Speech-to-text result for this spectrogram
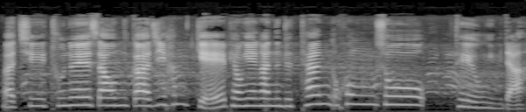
마치 두뇌 싸움까지 함께 병행하는 듯한 홍소 대웅입니다.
